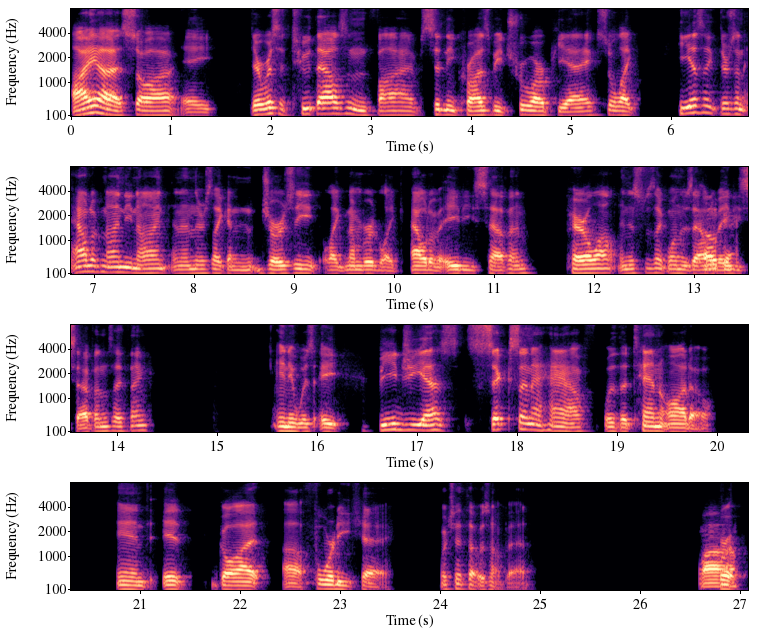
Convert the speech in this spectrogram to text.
I uh, saw a there was a 2005 Sidney Crosby True RPA. So like he has like there's an out of 99 and then there's like a jersey like numbered like out of 87 parallel and this was like one of those out Okay. of 87s I think. And it was a BGS six and a half with a 10 auto, and it got uh 40k, which I thought was not bad Wow. for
